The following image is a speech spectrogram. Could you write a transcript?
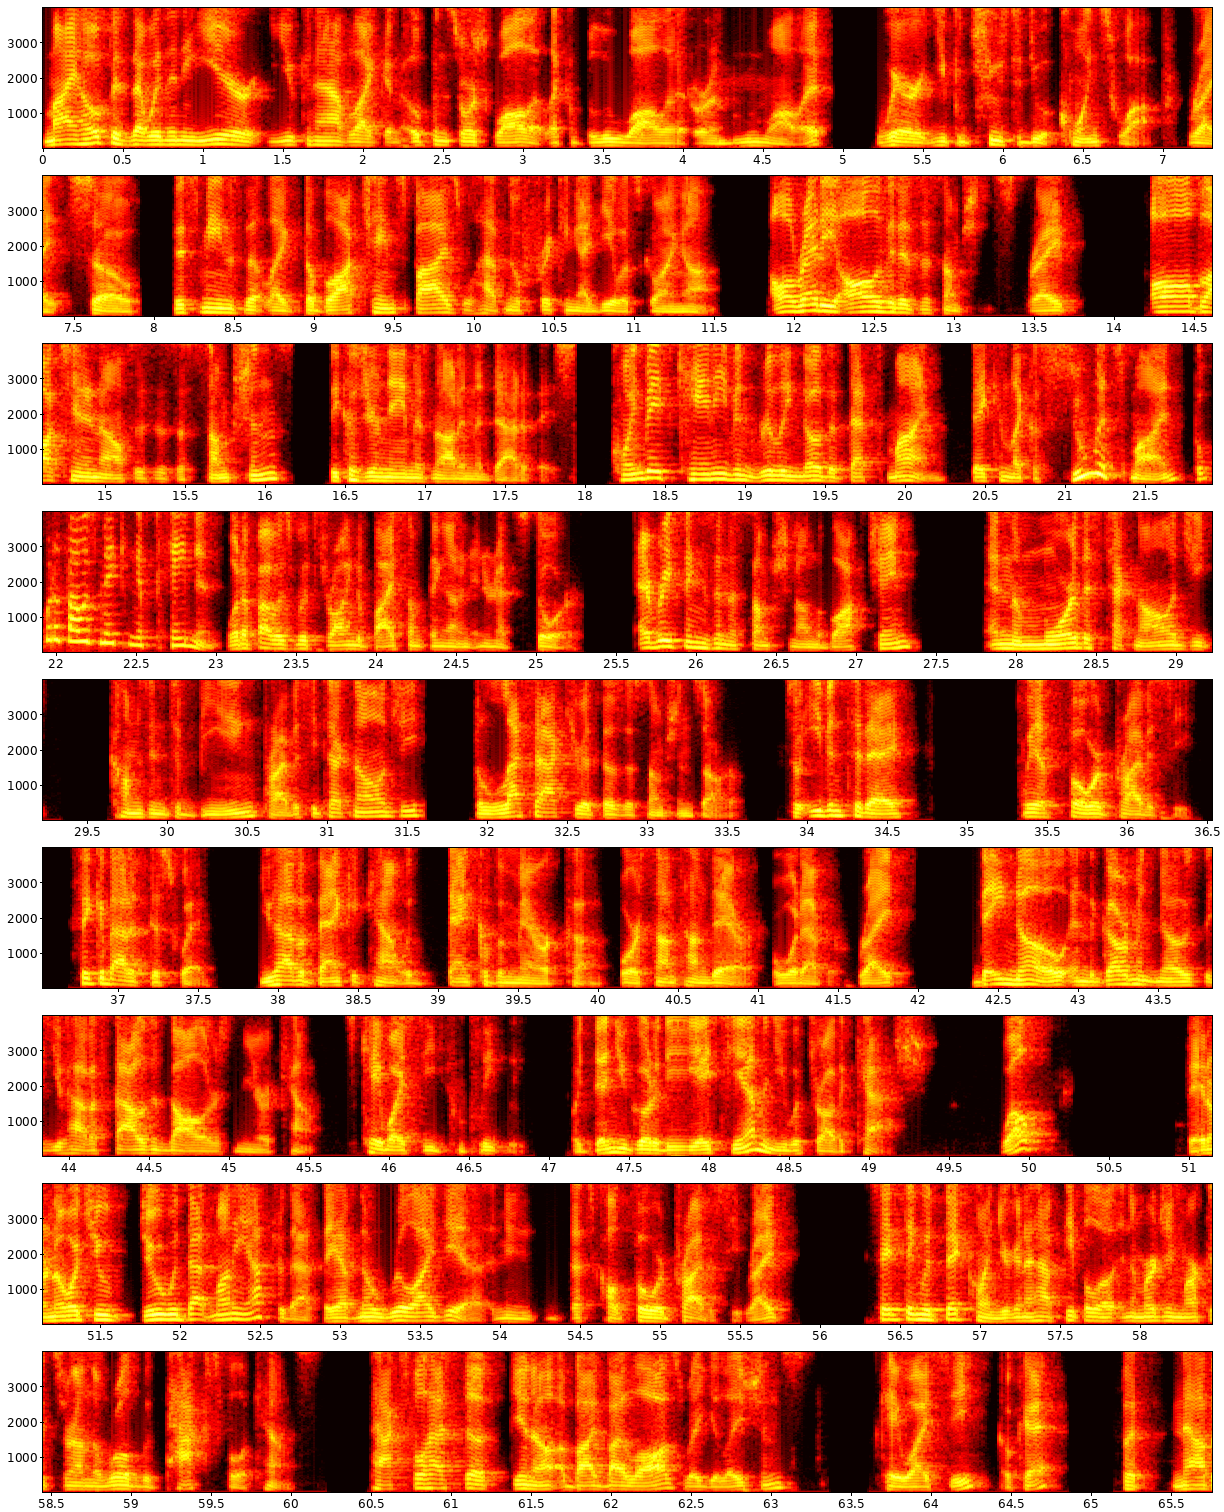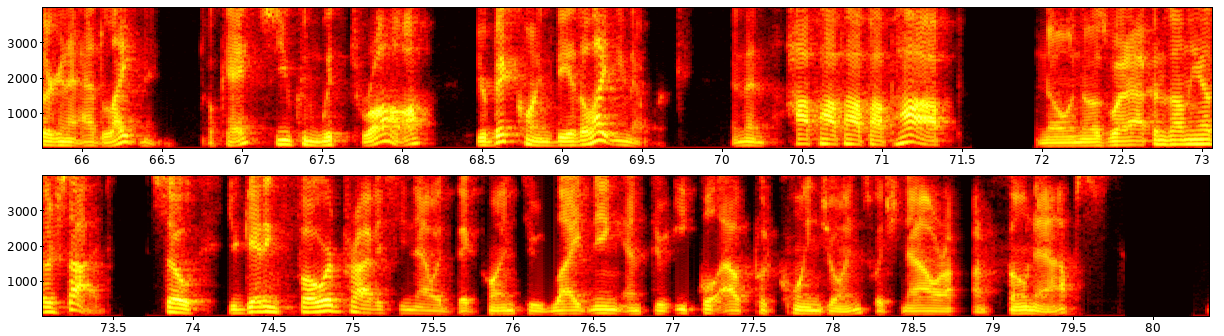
my hope is that within a year, you can have like an open source wallet, like a Blue Wallet or a Muun Wallet, where you can choose to do a coin swap, right? So this means that like the blockchain spies will have no freaking idea what's going on. Already, all of it is assumptions, right? all blockchain analysis is assumptions because your name is not in the database. Coinbase can't even really know that that's mine. They can like assume it's mine, but what if I was making a payment? What if I was withdrawing to buy something on an internet store? Everything's an assumption on the blockchain. And the more this technology comes into being, privacy technology, the less accurate those assumptions are. So even today, we have forward privacy. Think about it this way you have a bank account with Bank of America or Santander or whatever, right? they know and the government knows that you have $1,000 in your account. It's KYC completely. But then you go to the ATM and you withdraw the cash. Well, they don't know what you do with that money after that. They have no real idea. I mean, that's called forward privacy, right? Same thing with Bitcoin. You're going to have people in emerging markets around the world with Paxful accounts. Paxful has to, you know, abide by laws, regulations, KYC, okay? But now they're going to add Lightning, okay? So you can withdraw your Bitcoin via the Lightning Network and then hop, hop, hop, hop, hop no one knows what happens on the other side. So you're getting forward privacy now with Bitcoin through Lightning and through equal output coin joins, which now are on phone apps.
